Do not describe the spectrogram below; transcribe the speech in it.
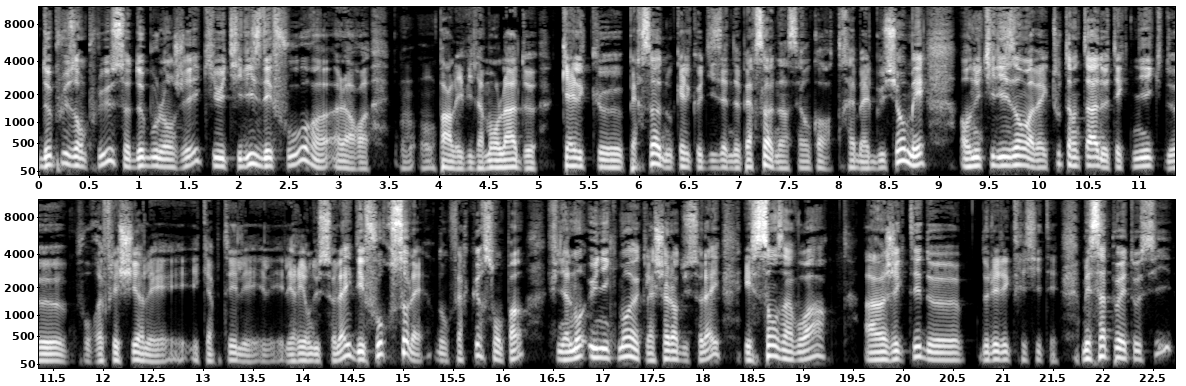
de plus en plus de boulangers qui utilisent des fours. Alors, on, parle évidemment là de quelques personnes ou quelques dizaines de personnes. Hein, c'est encore très balbutiant, mais en utilisant avec tout un tas de techniques de pour réfléchir et capter les rayons du soleil, des fours solaires. Donc, faire cuire son pain finalement uniquement avec la chaleur du soleil et sans avoir à injecter de, de l'électricité. Mais ça peut être aussi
